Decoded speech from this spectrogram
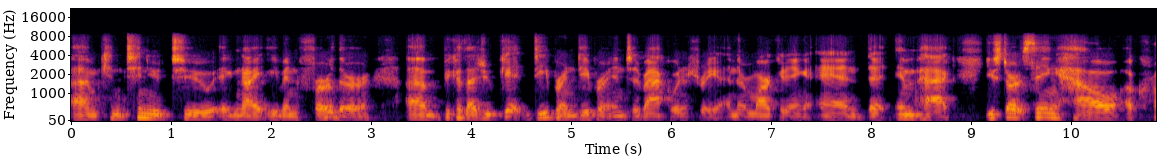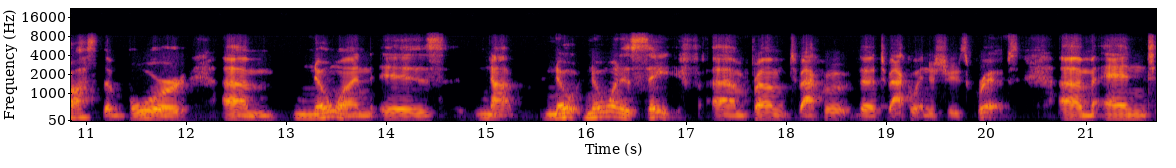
um, continued to ignite even further um, because as you get deeper and deeper into tobacco industry and their marketing and the impact you start seeing how across the board um, no one is not no no one is safe um, from tobacco the tobacco industry's grips, um, and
